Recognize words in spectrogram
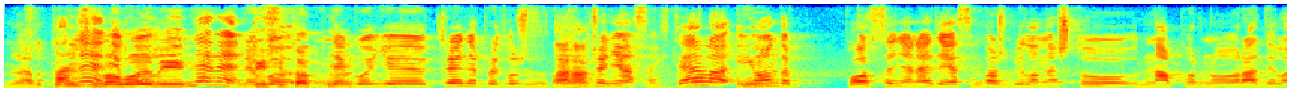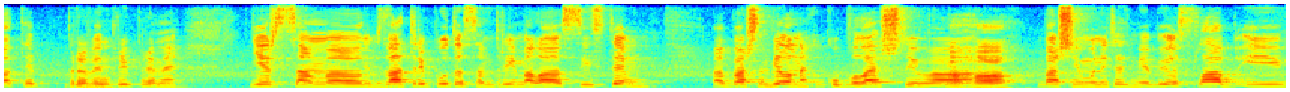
Nešto te Pa ne, vezivalo ili Ne, ne, ti nego, si tako? nego je trener predložio za takmičenje, ja sam htela i onda poslednja nedelja, ja sam baš bila nešto naporno radila te prve Mhm. pripreme, jer sam e, dva, tri puta sam primala sistem, a, baš sam bila nekako bolešljiva, Aha. baš imunitet mi je bio slab i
